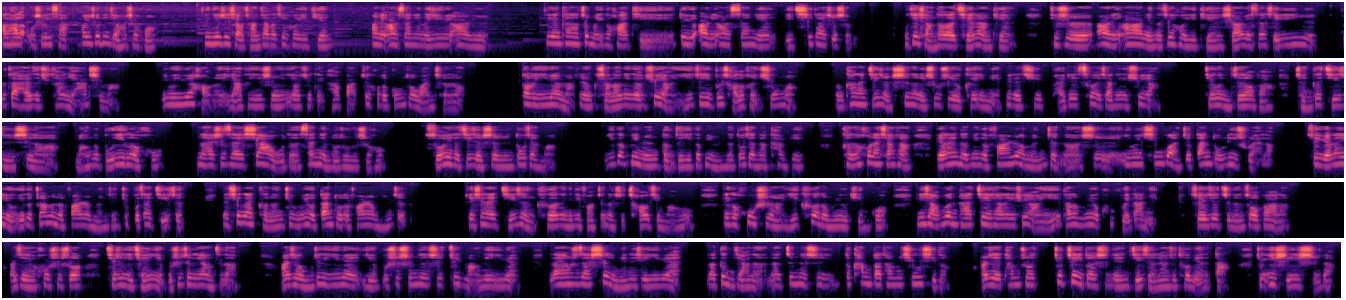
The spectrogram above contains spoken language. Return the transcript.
好了好了，我是 Lisa，欢迎收听《简化生活》。今天是小长假的最后一天，二零二三年的一月二日。今天看到这么一个话题，对于二零二三年，你期待是什么？我就想到了前两天，就是二零二二年的最后一天，十二月三十一日，不是带孩子去看牙齿嘛？因为约好了，牙科医生要去给他把最后的工作完成了。到了医院嘛，嗯，想到那个血氧仪，最近不是吵得很凶嘛？我看看急诊室那里是不是有可以免费的去排队测一下那个血氧？结果你知道吧？整个急诊室啊，忙得不亦乐乎。那还是在下午的三点多钟的时候，所有的急诊室的人都在忙，一个病人等着一个病人的都在那看病。可能后来想想，原来的那个发热门诊呢，是因为新冠就单独立出来了，所以原来有一个专门的发热门诊就不在急诊。那现在可能就没有单独的发热门诊。所以现在急诊科那个地方真的是超级忙碌，那个护士啊一刻都没有停过。你想问他借一下那个血氧仪，他都没有空回答你，所以就只能作罢了。而且护士说，其实以前也不是这个样子的，而且我们这个医院也不是深圳市最忙的医院。那要是在市里面那些医院，那更加的，那真的是都看不到他们休息的。而且他们说，就这一段时间急诊量就特别的大，就一时一时的。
